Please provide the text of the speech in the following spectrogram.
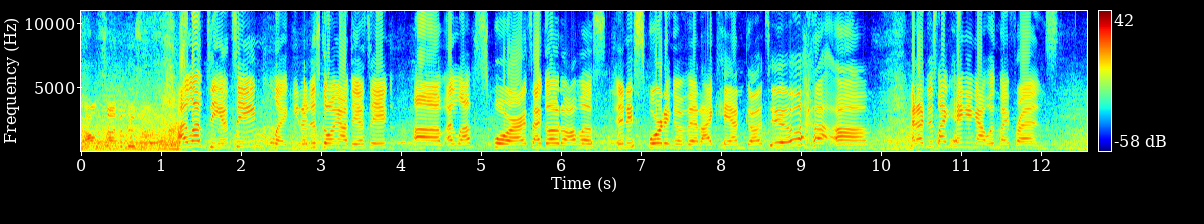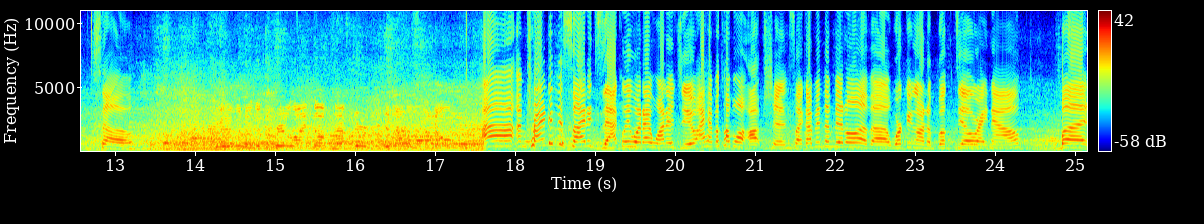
outside the business? I love dancing, like you know, just going out dancing. Um, I love sports. I go to almost any sporting event I can go to, um, and I just like hanging out with my friends. So. Do You have another career lined up after you know what's uh, I'm trying to decide exactly what I want to do. I have a couple of options. Like I'm in the middle of uh, working on a book deal right now. But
